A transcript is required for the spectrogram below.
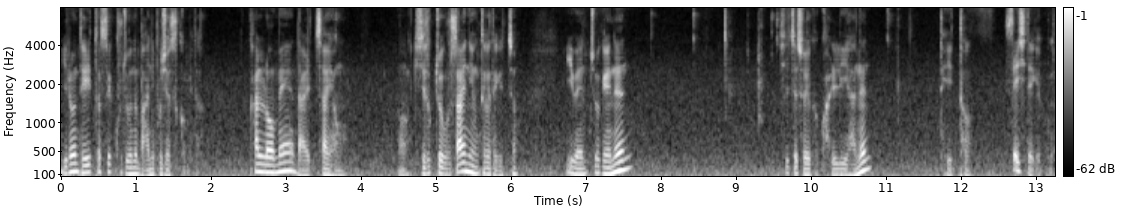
이런 데이터셋 구조는 많이 보셨을 겁니다. 칼럼의 날짜형, 어, 지속적으로 쌓이는 형태가 되겠죠. 이 왼쪽에는 실제 저희가 관리하는 데이터 셋이 되겠고요.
